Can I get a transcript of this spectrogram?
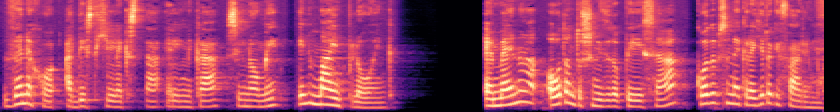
δεν έχω αντίστοιχη λέξη στα ελληνικά, συγγνώμη, είναι mind blowing. Εμένα όταν το συνειδητοποίησα, κόντεψε να εκραγεί το κεφάλι μου.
